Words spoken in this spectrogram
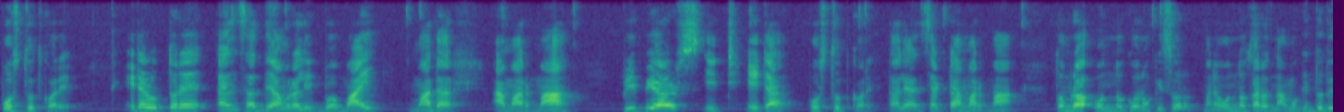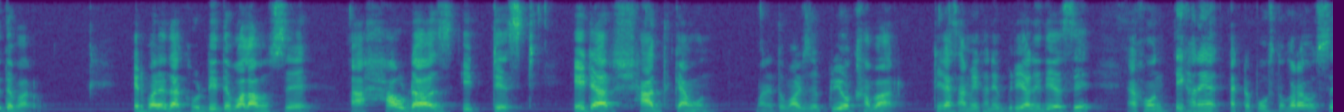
প্রস্তুত করে? এটার উত্তরে অ্যান্সার দিয়ে আমরা লিখব মাই মাদার আমার মা প্রিপেয়ার্স ইট এটা প্রস্তুত করে। তাহলে অ্যান্সারটা আমার মা। তোমরা অন্য কোনো কিছুর মানে অন্য কারোর নামও কিন্তু দিতে পারো। এরপরে দেখো, ডিতে বলা হচ্ছে হাউ ডাজ ইট টেস্ট এটার স্বাদ কেমন? মানে তোমার যে প্রিয় খাবার। ঠিক আছে, আমি এখানে বিরিয়ানি দিয়েছি। এখন এখানে একটা প্রশ্ন করা হচ্ছে,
